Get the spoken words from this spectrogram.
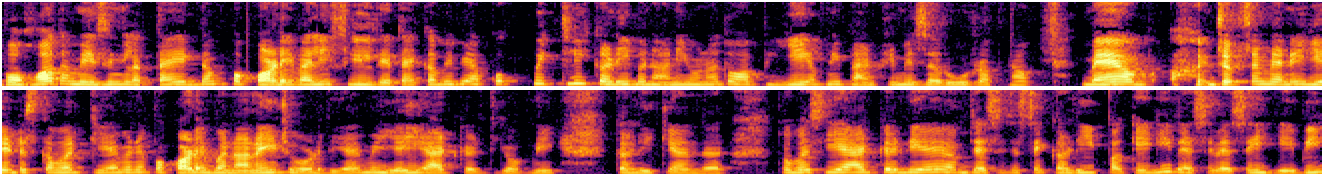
बहुत अमेजिंग लगता है, एकदम पकौड़े वाली फील देता है। कभी भी आपको क्विकली कढ़ी बनानी हो ना तो आप ये अपनी पैंट्री में ज़रूर रखना। मैं अब जब से मैंने ये डिस्कवर किया है, मैंने पकौड़े बनाना ही छोड़ दिया है, मैं यही ऐड करती हूँ अपनी कढ़ी के अंदर। तो बस ये ऐड कर दिया है, अब जैसे जैसे कढ़ी पकेगी वैसे वैसे ये भी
